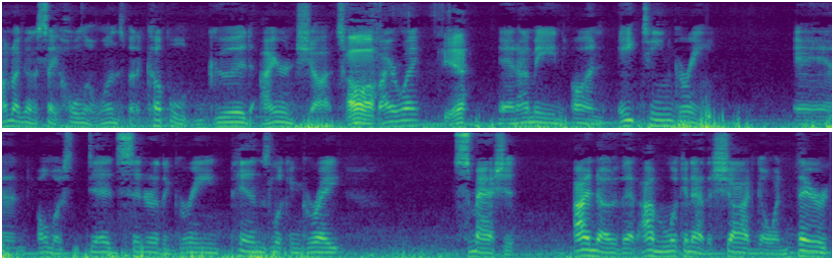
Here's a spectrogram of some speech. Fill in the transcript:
I'm not going to say hole in ones, but a couple good iron shots from Oh. the fairway. Yeah, and I mean on 18 green and almost dead center of the green, pins looking great. Smash it. I know that I'm looking at the shot going there.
